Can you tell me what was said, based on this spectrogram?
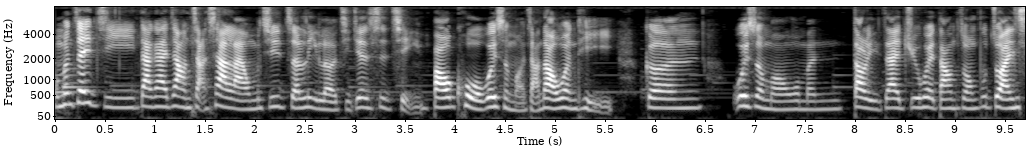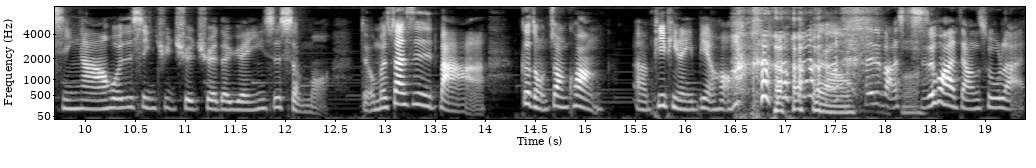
我们这一集大概这样讲下来，我们其实整理了几件事情，包括为什么讲到问题，跟为什么我们到底在聚会当中不专心啊，或者是兴趣缺缺的原因是什么？对，我们算是把各种状况，嗯，批评了一遍哈。对啊，还是把实话讲出来。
